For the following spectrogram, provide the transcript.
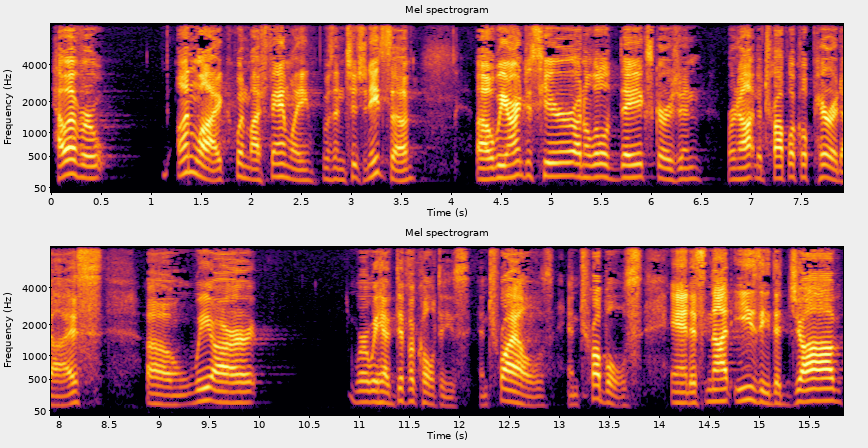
However, unlike when my family was in Chichen Itza, uh, we aren't just here on a little day excursion. We're not in a tropical paradise. Uh, we are where we have difficulties and trials and troubles, and it's not easy. The job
